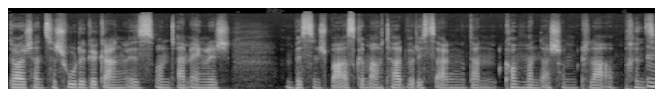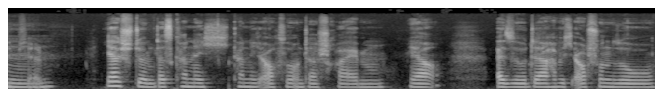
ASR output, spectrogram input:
Deutschland zur Schule gegangen ist und einem Englisch ein bisschen Spaß gemacht hat, würde ich sagen, dann kommt man da schon klar, prinzipiell. Mhm. Ja, stimmt, das kann ich, kann ich auch so unterschreiben. Ja. Also da habe ich auch schon so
